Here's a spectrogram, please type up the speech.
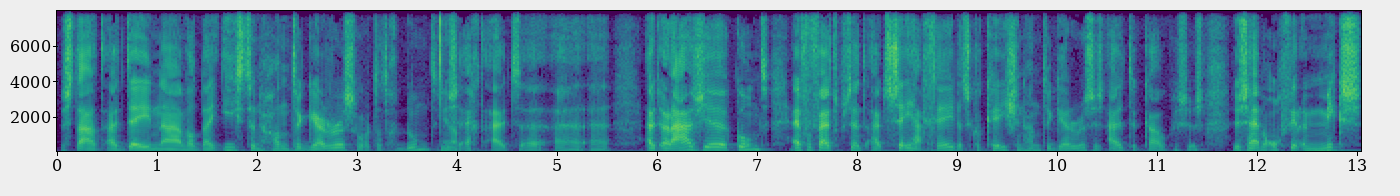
bestaat uit DNA wat bij Eastern Hunter-Gatherers wordt het genoemd. Dus echt uit, uit Eurasië komt. En voor 50% uit CHG, dat is Caucasian Hunter-Gatherers, dus uit de Caucasus. Dus ze hebben ongeveer een mix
